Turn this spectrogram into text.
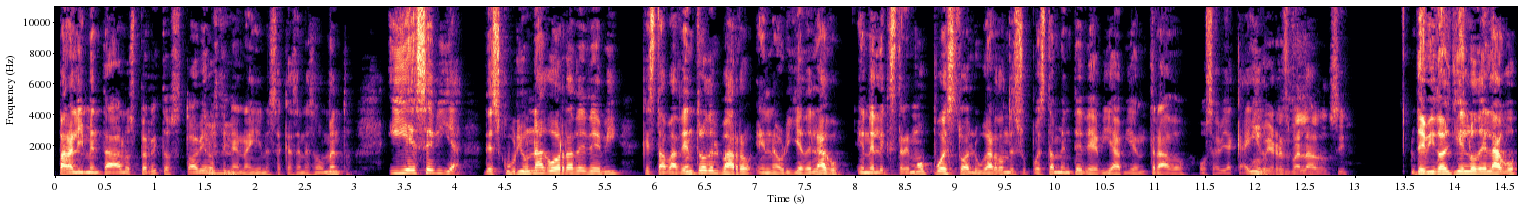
para alimentar a los perritos. Todavía los tenían ahí en esa casa en ese momento. Y ese día descubrió una gorra de Debbie que estaba dentro del barro en la orilla del lago, en el extremo opuesto al lugar donde supuestamente Debbie había entrado o se había caído. había resbalado, sí. Debido al hielo del lago,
